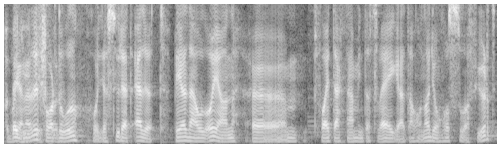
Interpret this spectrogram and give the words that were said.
a Olyan előfordul, hogy a szüret előtt például olyan ö, fajtáknál, mint a Zweigelt, ahol nagyon hosszú a fürt,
